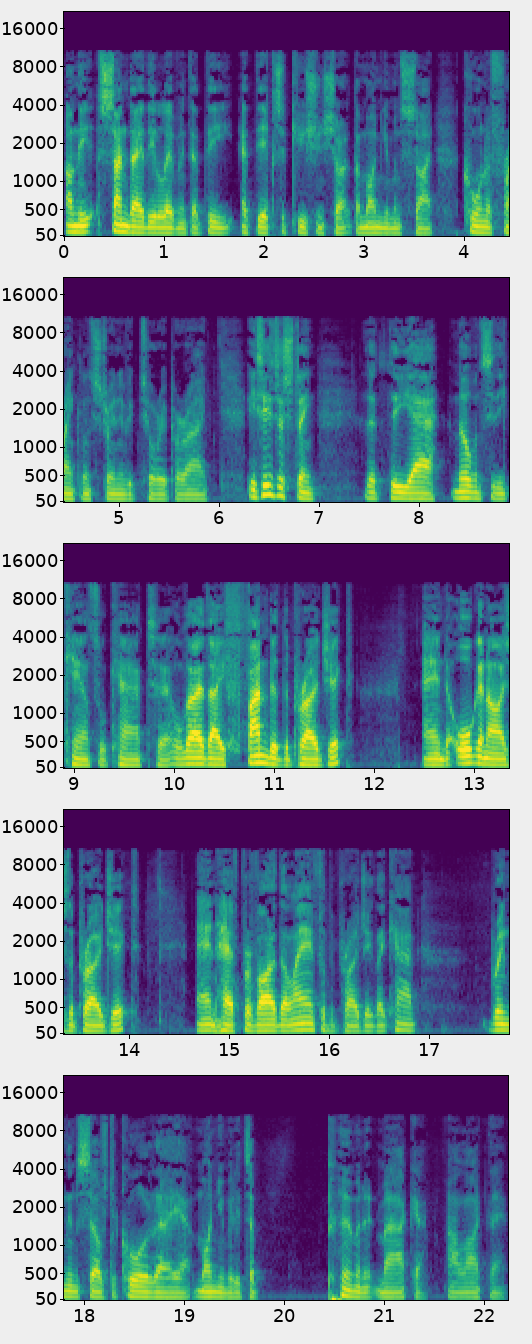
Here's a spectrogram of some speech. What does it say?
on the Sunday the 11th at the at the execution site at the monument site, corner Franklin Street and Victoria Parade. It's interesting that the uh, Melbourne City Council can't, uh, although they funded the project and organised the project and have provided the land for the project, they can't bring themselves to call it a uh, monument. It's a permanent marker. I like that.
